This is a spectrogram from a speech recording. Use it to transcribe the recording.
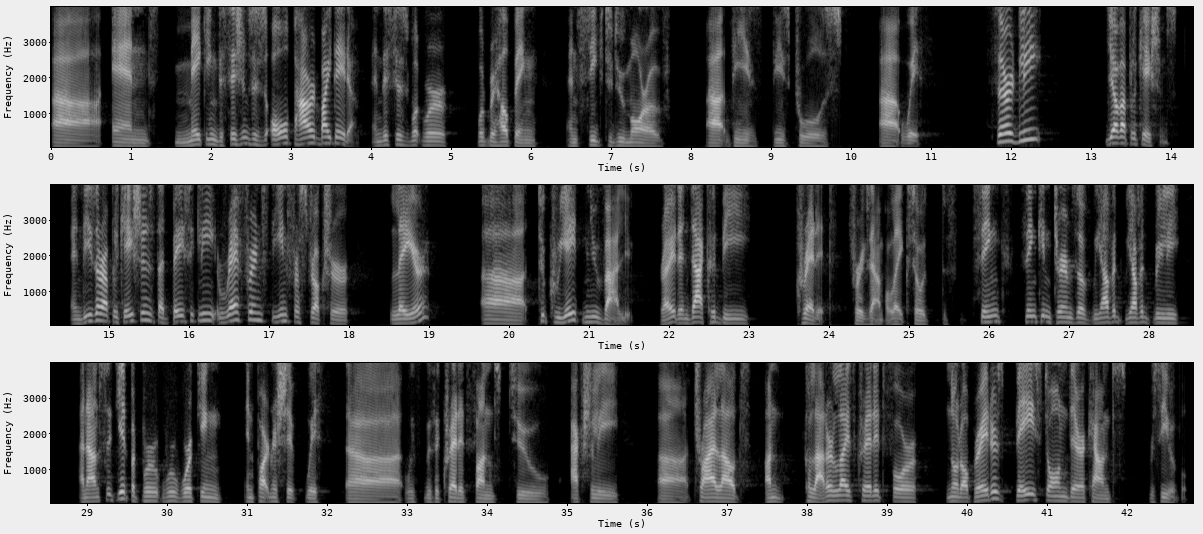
uh, and making decisions is all powered by data. And this is what we're what we're helping and seek to do more of uh, these these pools uh, with. Thirdly, you have applications. And these are applications that basically reference the infrastructure layer uh, to create new value, right? And that could be credit, for example. Like so, think think in terms of we haven't we haven't really announced it yet, but we're we're working in partnership with uh, with with a credit fund to actually uh, trial out uncollateralized credit for node operators based on their accounts receivable.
